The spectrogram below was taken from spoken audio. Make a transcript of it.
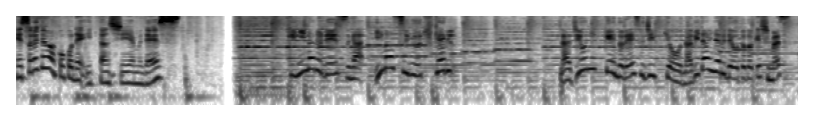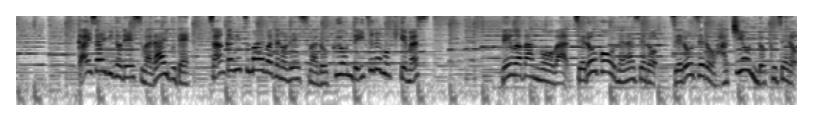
えそれではここで一旦 CM です。気になるレースが今すぐ聞ける。ラジオ日経のレース実況をナビダイヤルでお届けします。開催日のレースはライブで3か月前までのレースは録音でいつでも聞けます。電話番号は0570-008460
